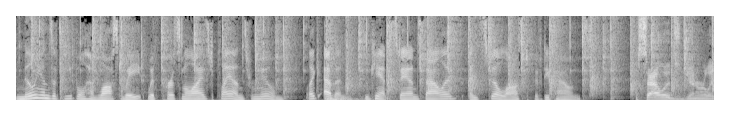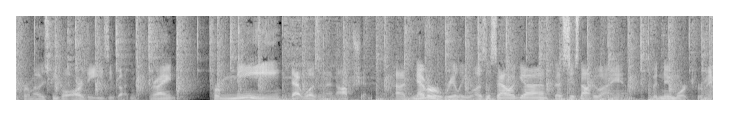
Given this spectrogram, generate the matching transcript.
Millions of people have lost weight with personalized plans from Noom, like Evan, who can't stand salads and still lost 50 pounds. Salads, generally, for most people, are the easy button, right? For me, that wasn't an option. I never really was a salad guy. That's just not who I am. But Noom worked for me.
